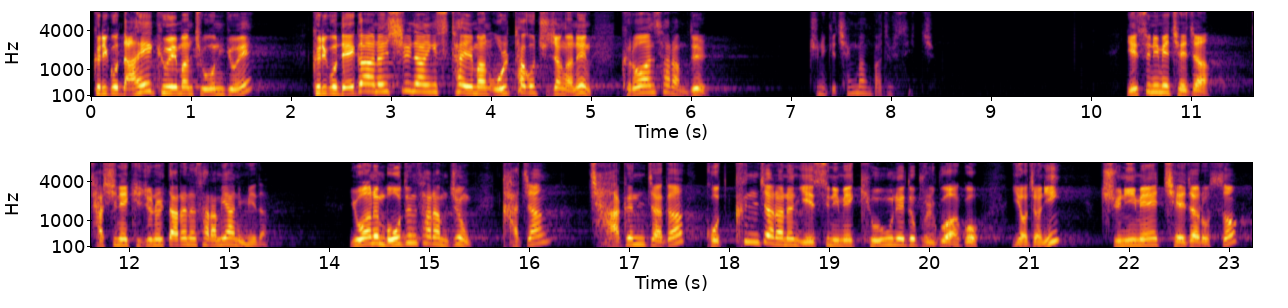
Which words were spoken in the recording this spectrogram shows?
그리고 나의 교회만 좋은 교회 그리고 내가 아는 신앙의 스타일만 옳다고 주장하는 그러한 사람들 주님께 책망받을 수 있죠. 예수님의 제자 자신의 기준을 따르는 사람이 아닙니다. 요한은 모든 사람 중 가장 작은 자가 곧 큰 자라는 예수님의 교훈에도 불구하고 여전히 주님의 제자로서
